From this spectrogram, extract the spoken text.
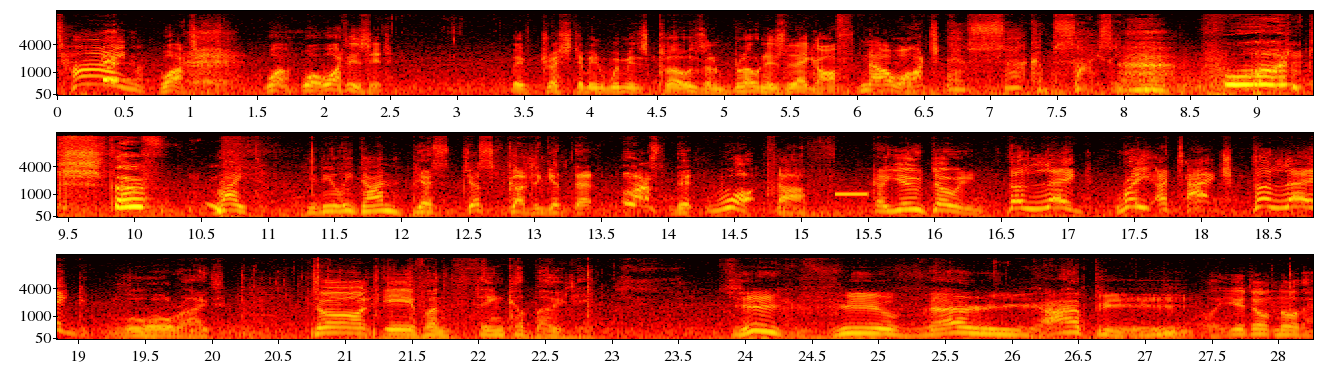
time! What? What, what? What is it? They've dressed him in women's clothes and blown his leg off. Now what? They're circumcising. What the? F- Right. You nearly done? Yes, just got to get that last bit. What the f are you doing? The leg! Reattach the leg! Oh, all right. Don't even think about it. Stig feel very happy. Well, you don't know the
